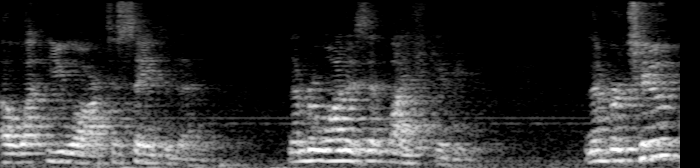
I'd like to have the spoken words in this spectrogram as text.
of what you are to say to them. Number one, is it life giving? Number two,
